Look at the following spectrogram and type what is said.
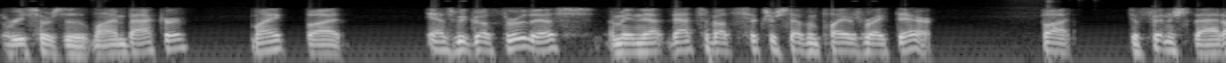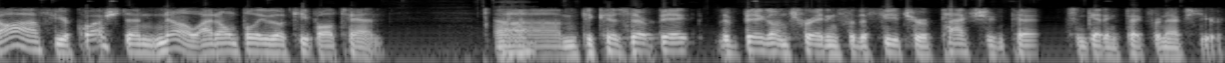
resources at linebacker, Mike. But as we go through this, I mean that that's about six or seven players right there. But to finish that off, your question, no, I don't believe they'll keep all 10 um, because they're big. They're big on trading for the future, packaging picks, and getting picked for next year.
